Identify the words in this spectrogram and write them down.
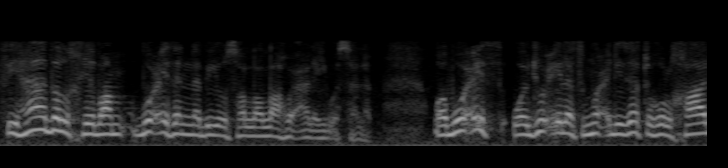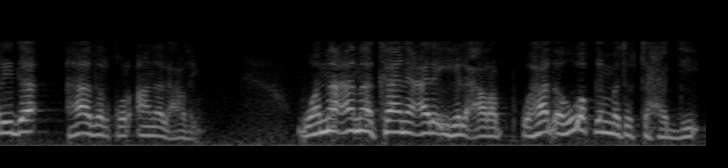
في هذا الخضم بعث النبي صلى الله عليه وسلم وبعث وجعلت معجزته الخالدة هذا القرآن العظيم. ومع ما كان عليه العرب وهذا هو قمة التحدي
